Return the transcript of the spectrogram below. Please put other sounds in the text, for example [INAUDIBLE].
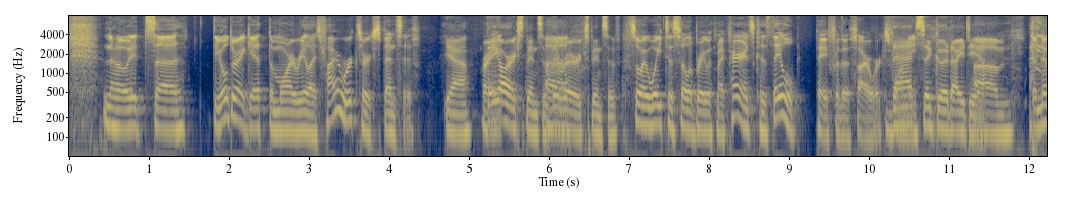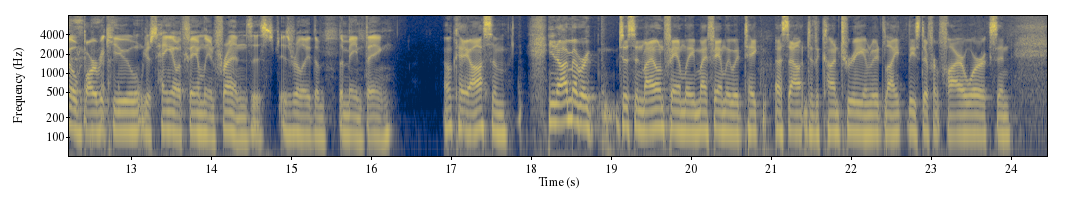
no, it's uh, the older I get, the more I realize fireworks are expensive. Yeah, right? they are expensive. They're uh, very expensive. So I wait to celebrate with my parents because they will pay for the fireworks. That's a good idea. Um, but no, barbecue, [LAUGHS] just hang out with family and friends is is really the the main thing. Okay, awesome. You know, I remember just in my own family, my family would take us out into the country and we'd light these different fireworks and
